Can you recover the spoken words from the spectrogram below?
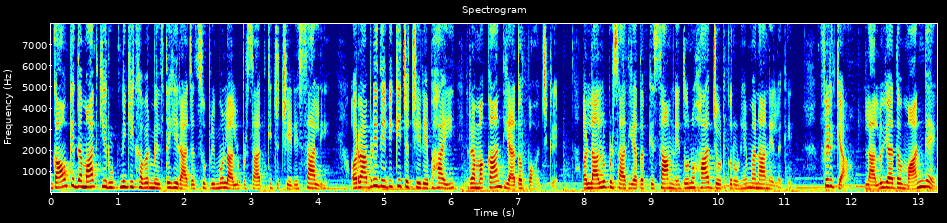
गाँव के दामाद की रूटने की खबर मिलते ही राजद सुप्रीमो लालू प्रसाद के चचेरे साली और राबड़ी देवी के चचेरे भाई रमाकांत यादव पहुँच गए और लालू प्रसाद यादव के सामने दोनों हाथ जोड़कर उन्हें मनाने लगे। फिर क्या? लालू यादव मान गए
